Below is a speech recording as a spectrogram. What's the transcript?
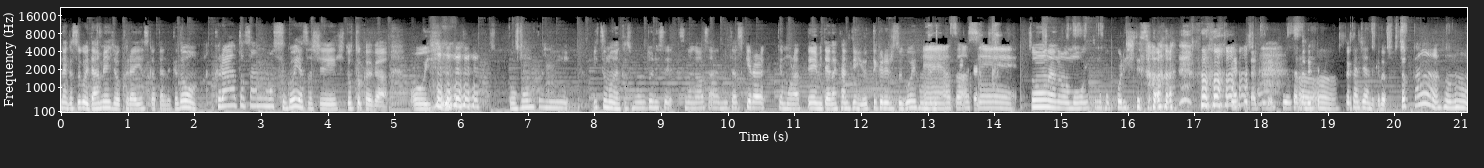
なんかすごいダメージを食らいやすかったんだけどクライアントさんもすごい優しい人とかが多いしもう 本当にいつもなんか本当にせ砂川さんに助けられてもらってみたいな感じで言ってくれるすごい本当に、えー、優しい。そうなのもういつもほっこりしてさ。役立ちで来てよかったです。うんうん。そういう感じなんだけど。とかその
